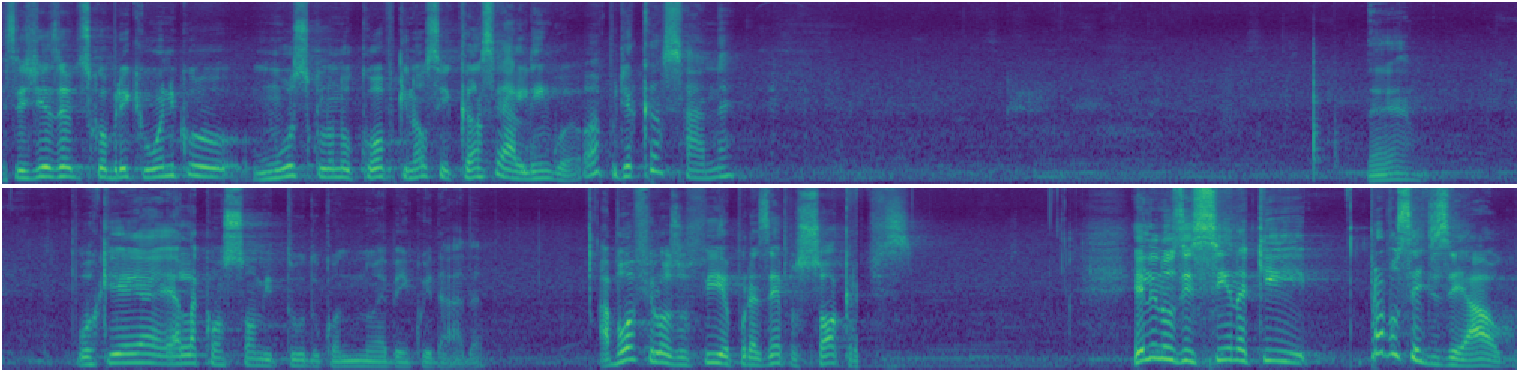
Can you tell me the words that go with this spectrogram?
Esses dias eu descobri que o único músculo no corpo que não se cansa é a língua. Oh, podia cansar, né? né? Porque ela consome tudo quando não é bem cuidada. A boa filosofia, por exemplo, Sócrates, ele nos ensina que para você dizer algo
